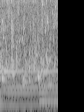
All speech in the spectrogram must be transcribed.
Mm-hmm.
